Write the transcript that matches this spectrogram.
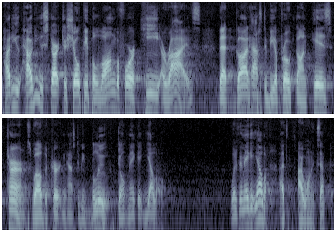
How do you, how do you start to show people long before he arrives that God has to be approached on his terms. Well, the curtain has to be blue. Don't make it yellow. What if you make it yellow? I, I won't accept it.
